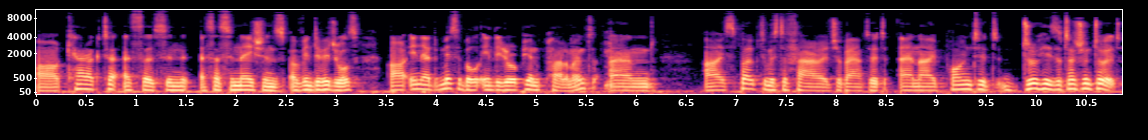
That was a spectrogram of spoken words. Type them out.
are character assassin assassinations of individuals, are inadmissible in the European Parliament, and I spoke to Mr. Farage about it, and I pointed, drew his attention to it.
